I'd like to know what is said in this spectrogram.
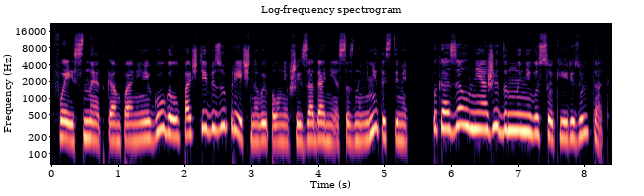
FaceNet компании Google, почти безупречно выполнивший задание со знаменитостями, показал неожиданно невысокий результат.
